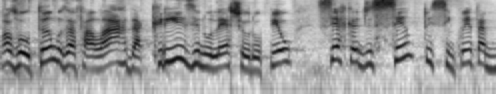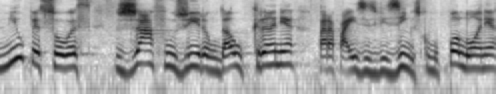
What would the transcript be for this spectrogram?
Nós voltamos a falar da crise no leste europeu. Cerca de 150 mil pessoas já fugiram da Ucrânia para países vizinhos como Polônia,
